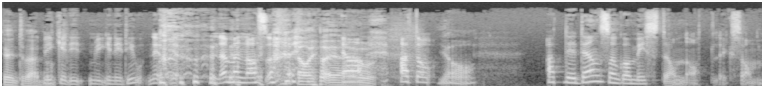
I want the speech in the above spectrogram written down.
Jag är inte värd något. vilken, i- vilken idiot. Nej, nej, men alltså, Ja, ja, ja, jo. att, de, Ja. att det är den som går miste om något. Liksom.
